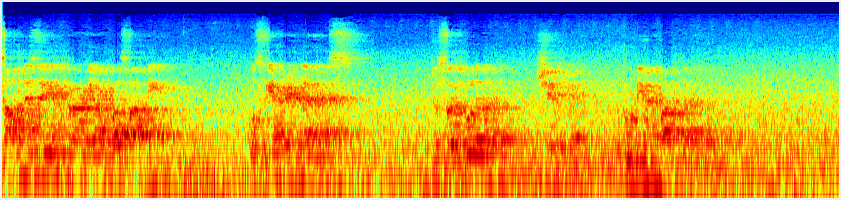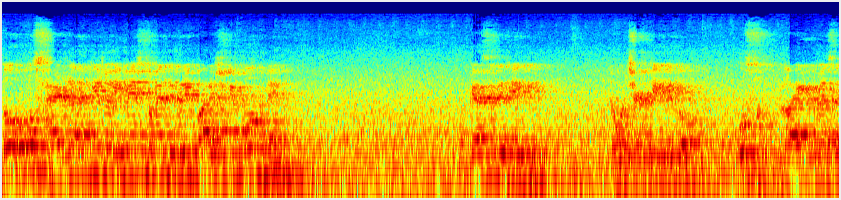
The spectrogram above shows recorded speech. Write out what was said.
सामने से एक ट्रक या बस आती है। उसके हेडलाइट्स जो सर्कुलर शेप में टू में बात करते हैं तो उस हेडलाइन की जो इमेज तुम्हें दिख रही बारिश की बूंद में, वो कैसे दिखेगी? जब वो छिड़केगी तो उस लाइट में से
